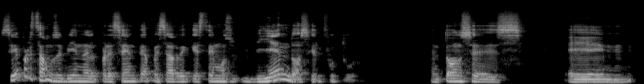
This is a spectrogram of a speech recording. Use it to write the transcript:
Siempre estamos viviendo en el presente a pesar de que estemos viendo hacia el futuro. Entonces, em,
